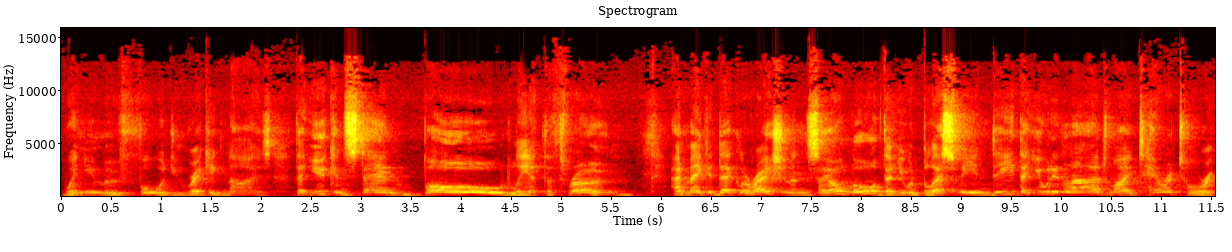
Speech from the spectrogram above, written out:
when you move forward, you recognize that you can stand boldly at the throne and make a declaration and say, Oh Lord, that you would bless me indeed, that you would enlarge my territory.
